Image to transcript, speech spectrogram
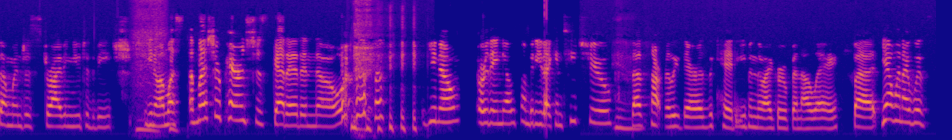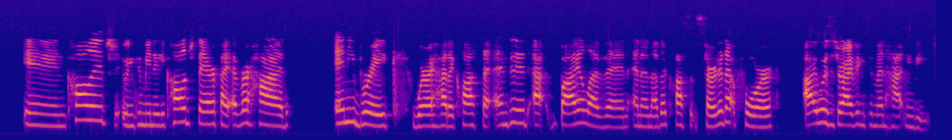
someone just driving you to the beach, you know, unless, unless your parents just get it and know, you know, or they know somebody that can teach you. Yeah. That's not really there as a kid, even though I grew up in LA. But yeah, when I was in college, in community college there, if I ever had any break where I had a class that ended at by 11 and another class that started at four, I was driving to Manhattan Beach.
